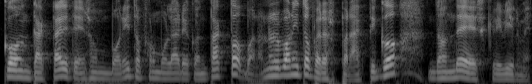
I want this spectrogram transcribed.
contactar y tenéis un bonito formulario de contacto. Bueno, no es bonito, pero es práctico donde escribirme.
